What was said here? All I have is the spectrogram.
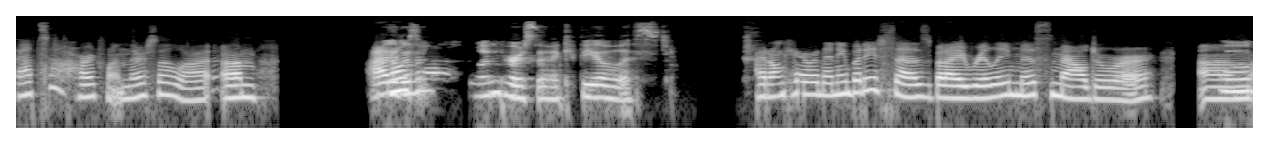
that's a hard one. There's a lot. Um, I It don't. doesn't one person. It could be a list. I don't care what anybody says, but I really miss Maldoror. Um, Oh,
